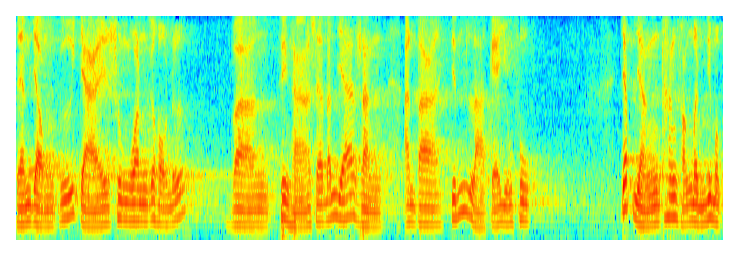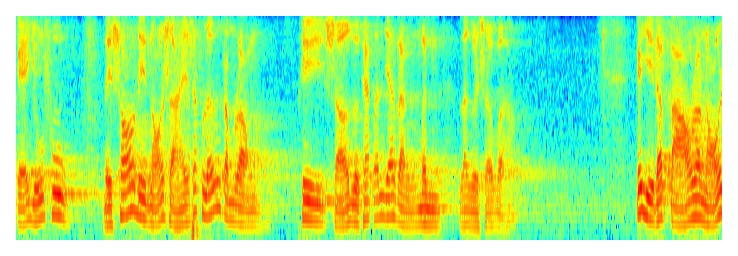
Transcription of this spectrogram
thì anh chồng cứ chạy xung quanh cái hồ nước, và thiên hạ sẽ đánh giá rằng anh ta chính là kẻ vũ phu. Chấp nhận thân phận mình như một kẻ vũ phu, để xóa đi nỗi sợ hãi rất lớn trong lòng khi sợ người khác đánh giá rằng mình là người sợ vợ. Cái gì đã tạo ra nỗi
